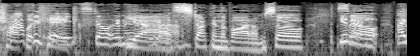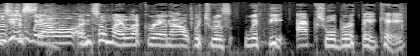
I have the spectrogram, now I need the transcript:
chocolate a cake still in it? Yeah, Yeah. stuck in the bottom. So you So know, I did well until my luck ran out, which was with the actual birthday cake.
